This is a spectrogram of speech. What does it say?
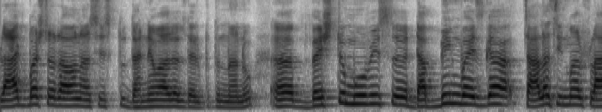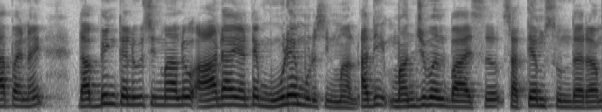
బ్లాక్ బస్టర్ రావాలని ఆశిస్తూ ధన్యవాదాలు తెలుపుతున్నాను. బెస్ట్ మూవీస్ డబ్బింగ్ వైజ్గా చాలా సినిమాలు ఫ్లాప్ అయినాయి. డబ్బింగ్ తెలుగు సినిమాలు ఆడాయి అంటే మూడే మూడు సినిమాలు. అది Manjummel boys Satyam Sundaram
